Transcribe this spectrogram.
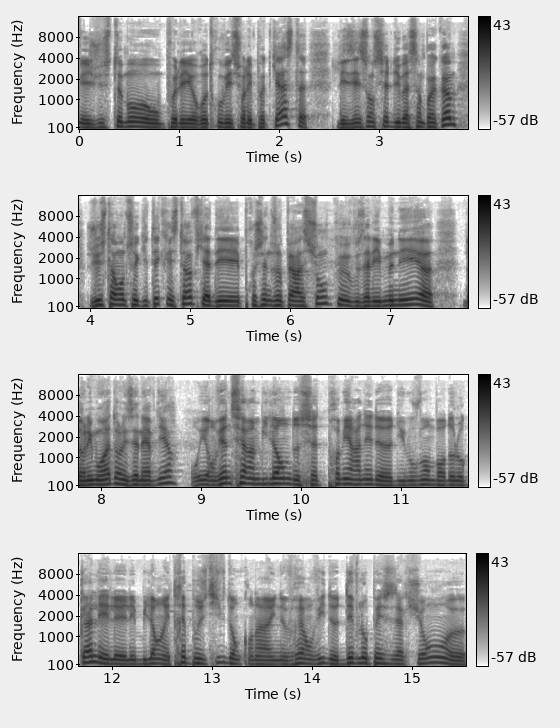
Et justement, on peut les retrouver sur les podcasts, les essentiels du bassin.com. Juste avant de se quitter, Christophe, il y a des prochaines opérations que vous allez mener dans les mois, dans les années à venir? Oui, on vient de faire un bilan de cette première année du mouvement Bordeaux local et le, les bilan est très positif. Donc, on a une vraie envie de développer ces actions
